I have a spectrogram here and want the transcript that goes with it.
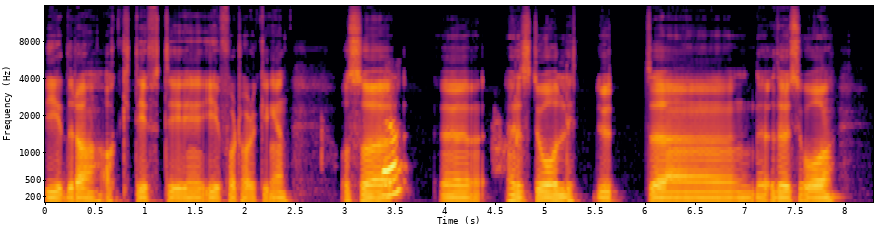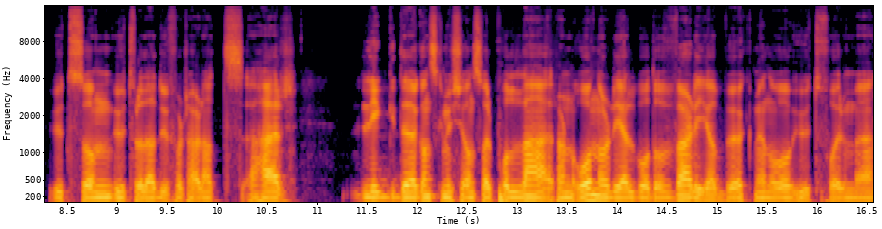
bidra aktivt i, i fortolkingen. Og så ja. uh, høres det jo litt ut uh, Det høres jo òg ut som, ut fra det du forteller, at her ligger det ganske mye ansvar på læreren òg, når det gjelder både å velge bøk, men òg utforme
